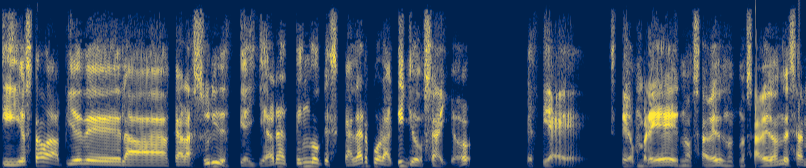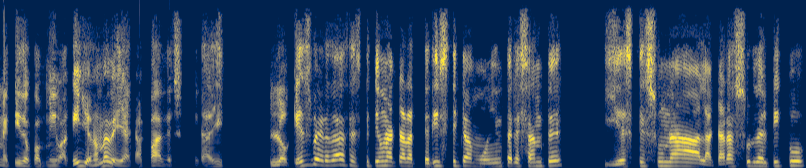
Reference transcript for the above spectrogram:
y, yo estaba a pie de la cara sur y decía, y ahora tengo que escalar por aquí. Yo, o sea, yo decía, eh, este hombre no sabe, no, sabe dónde se ha metido conmigo aquí. Yo no me veía capaz de subir ahí. Lo que es verdad es que tiene una característica muy interesante y es que es una, la cara sur del pico,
